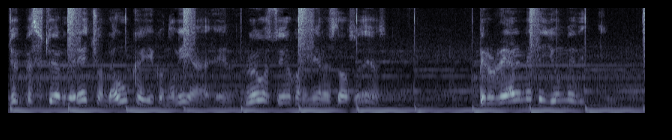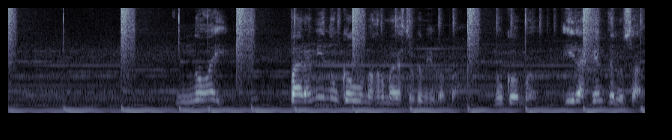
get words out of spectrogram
yo empecé a estudiar Derecho en la UCA y Economía. luego estudié Economía en los Estados Unidos. Pero realmente yo me... No hay... Para mí nunca hubo un mejor maestro que mi papá. Nunca y la gente lo sabe.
